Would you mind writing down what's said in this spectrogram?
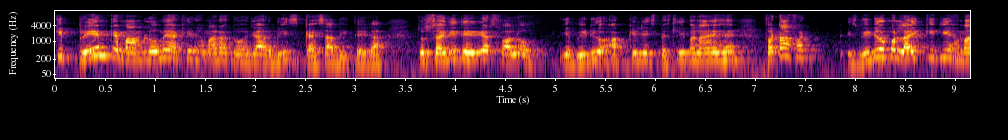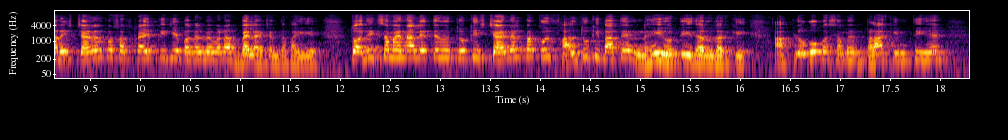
कि प्रेम के मामलों में आखिर हमारा 2020 कैसा बीतेगा? तो सजिटेरियर्स वालों ये वीडियो आपके लिए स्पेशली बनाए हैं। फटाफट इस वीडियो को लाइक कीजिए, हमारे इस चैनल को सब्सक्राइब कीजिए, बगल में बना बेल आइकन दबाइए। तो अधिक समय ना लेते हुए, क्योंकि इस चैनल पर कोई फालतू की बातें नहीं होती इधर उधर की, आप लोगों का समय बड़ा कीमती है।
